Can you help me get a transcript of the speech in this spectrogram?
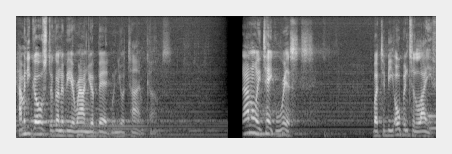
how many ghosts are going to be around your bed when your time comes? Not only take risks, but to be open to life,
